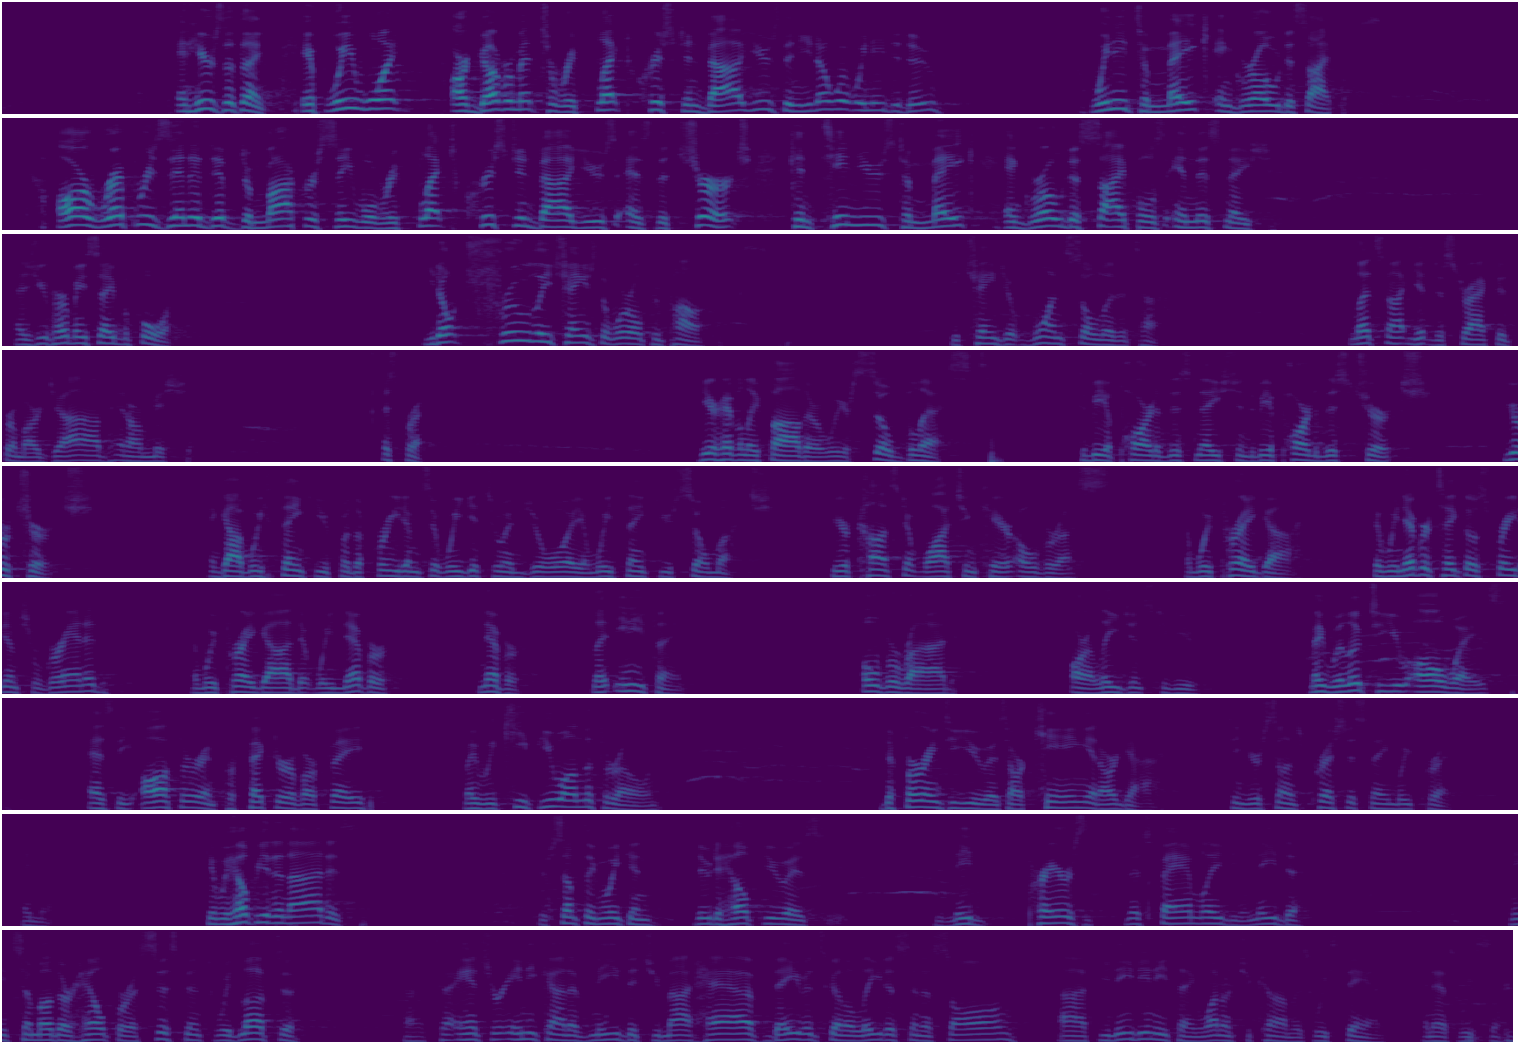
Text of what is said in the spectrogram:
And here's the thing if we want our government to reflect Christian values, then you know what we need to do? We need to make and grow disciples. Our representative democracy will reflect Christian values as the church continues to make and grow disciples in this nation. As you've heard me say before, you don't truly change the world through politics, you change it one soul at a time. Let's not get distracted from our job and our mission. Let's pray. Dear Heavenly Father, we are so blessed to be a part of this nation, to be a part of this church your church. And God, we thank you for the freedoms that we get to enjoy, and we thank you so much for your constant watch and care over us. And we pray, God, that we never take those freedoms for granted, and we pray, God, that we never, never let anything override our allegiance to you. May we look to you always as the author and perfecter of our faith. May we keep you on the throne, deferring to you as our King and our God. It's in your Son's precious name we pray. Amen. Can we help you tonight? Is, is there something we can do to help you? As do you need prayers in this family? Do you need to need some other help or assistance? We'd love to uh, to answer any kind of need that you might have. David's going to lead us in a song. Uh, if you need anything, why don't you come as we stand and as we sing?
